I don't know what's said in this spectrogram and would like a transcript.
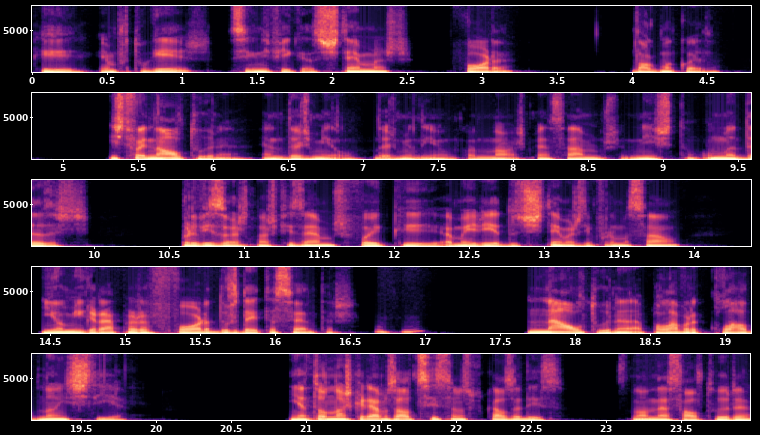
que em português significa sistemas fora de alguma coisa. Isto foi na altura, em 2000, 2001, quando nós pensámos nisto. Uma das previsões que nós fizemos foi que a maioria dos sistemas de informação iam migrar para fora dos data centers. Uhum. Na altura, a palavra cloud não existia. E então nós criámos OutSystems por causa disso. Senão, nessa altura,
